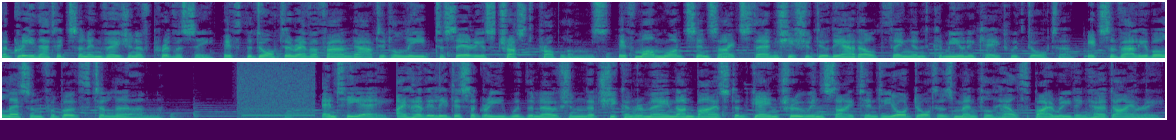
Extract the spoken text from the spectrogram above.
agree that it's an invasion of privacy. If the daughter ever found out it'll lead to serious trust problems. If mom wants insights then she should do the adult thing and communicate with daughter. It's a valuable lesson for both to learn. NTA. I heavily disagree with the notion that she can remain unbiased and gain true insight into your daughter's mental health by reading her diary.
